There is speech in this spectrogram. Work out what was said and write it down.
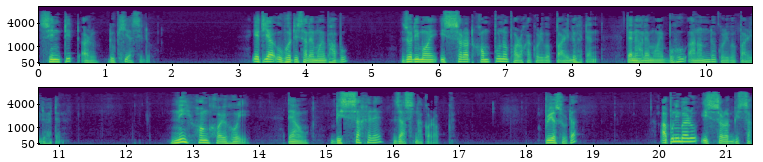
চিন্তিত আৰু দুখী আছিলো। এতিয়া উভতি চালে মই ভাবো যদি মই ঈশ্বৰত সম্পূৰ্ণ ভৰসা কৰিব পাৰিলোহেঁতেন তেনেহলে মই বহু আনন্দ কৰিব পাৰিলোহেঁতেন। নিঃসংশয় হৈ তেওঁ বিশ্বাসেৰে যাচনা কৰক। প্ৰিয় শ্ৰোতা আপুনি বাৰু ঈশ্বৰত বিশ্বাস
